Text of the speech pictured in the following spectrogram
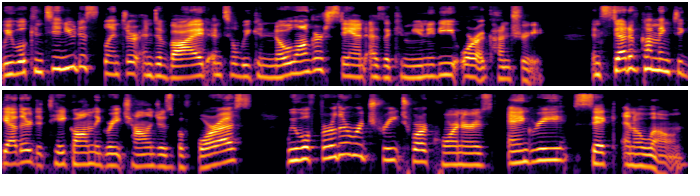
we will continue to splinter and divide until we can no longer stand as a community or a country. Instead of coming together to take on the great challenges before us, we will further retreat to our corners, angry, sick, and alone.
